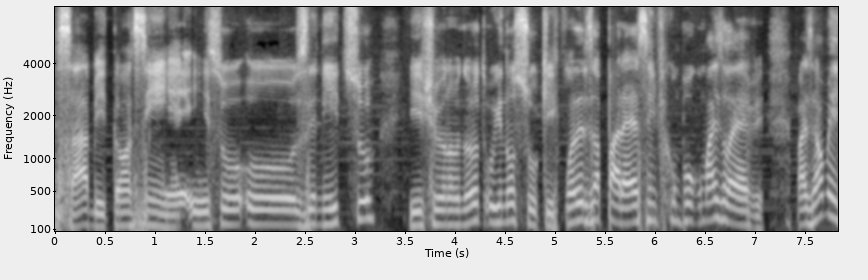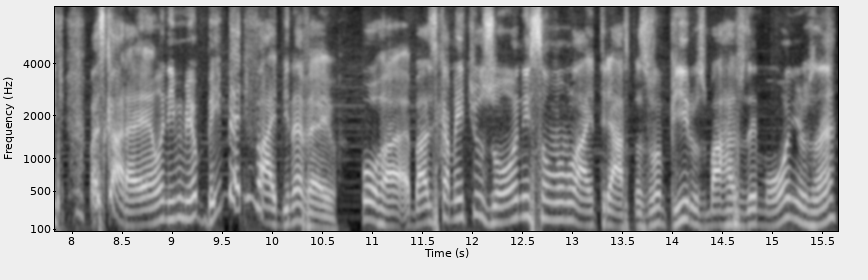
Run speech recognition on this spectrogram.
Sabe? Então, assim, é isso, o Zenitsu e deixa eu ver o nome do outro, o Inosuke. Quando eles aparecem, fica um pouco mais leve. Mas realmente. Mas, cara, é um anime meio bem bad vibe, né, velho? Porra, basicamente os Oni são, vamos lá, entre aspas, vampiros barras demônios, né?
